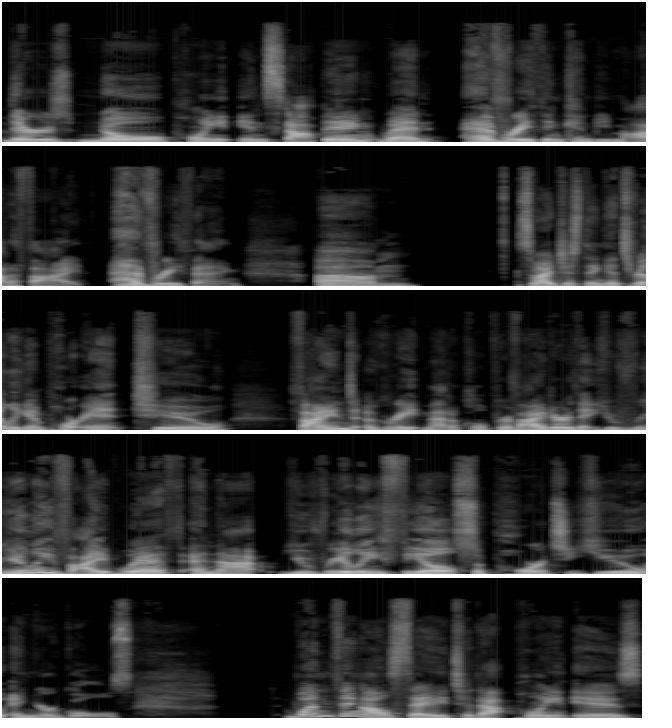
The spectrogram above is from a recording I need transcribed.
there's no point in stopping when everything can be modified. Everything. Um, so I just think it's really important to find a great medical provider that you really vibe with and that you really feel supports you and your goals. One thing I'll say to that point is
